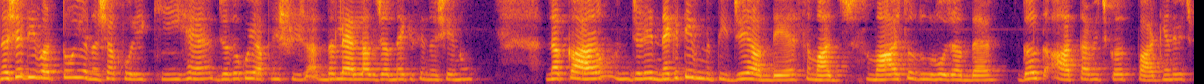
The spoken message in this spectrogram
ਨਸ਼ੇ ਦੀ ਵਰਤੋਂ ਜਾਂ ਨਸ਼ਾਖੋਰੀ ਕੀ ਹੈ? ਜਦੋਂ ਕੋਈ ਆਪਣੇ ਸਰੀਰ ਅੰਦਰ ਲੈਣ ਲੱਗ ਜਾਂਦਾ ਹੈ ਕਿਸੇ ਨਸ਼ੇ ਨੂੰ, ਨਕਾਰ ਜਿਹੜੇ ਨੈਗੇਟਿਵ ਨਤੀਜੇ ਆਉਂਦੇ ਆ ਸਮਾਜ ਸਮਾਜ ਤੋਂ ਦੂਰ ਹੋ ਜਾਂਦਾ ਹੈ, ਗਲਤ ਆਦਤਾਂ ਵਿੱਚ, ਗਲਤ ਪਾਰਟੀਆਂ ਦੇ ਵਿੱਚ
